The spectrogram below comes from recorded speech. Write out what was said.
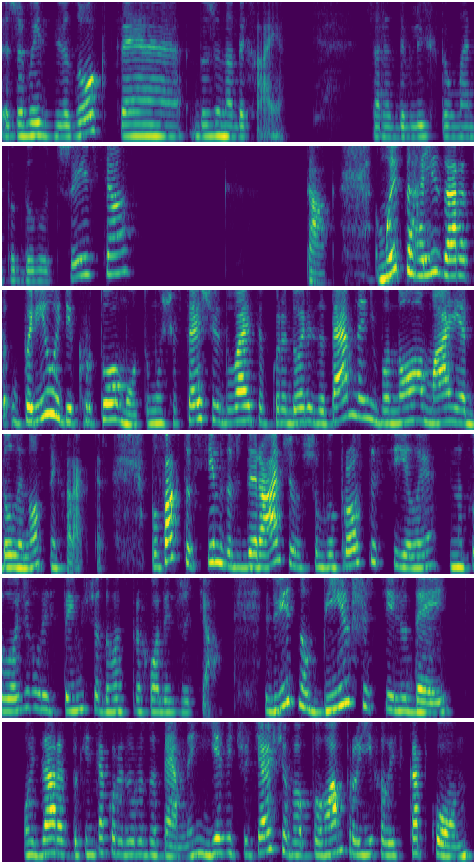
живий зв'язок, це дуже надихає. Зараз дивлюсь, хто в мене тут долучився. Так, ми взагалі зараз у періоді крутому, тому що все, що відбувається в коридорі затемнень, воно має доленосний характер. По факту, всім завжди раджу, щоб ви просто сіли і насолоджувались тим, що до вас приходить в життя. Звісно, в більшості людей, ось зараз до кінця коридору затемнень, є відчуття, що по вам проїхались катком.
